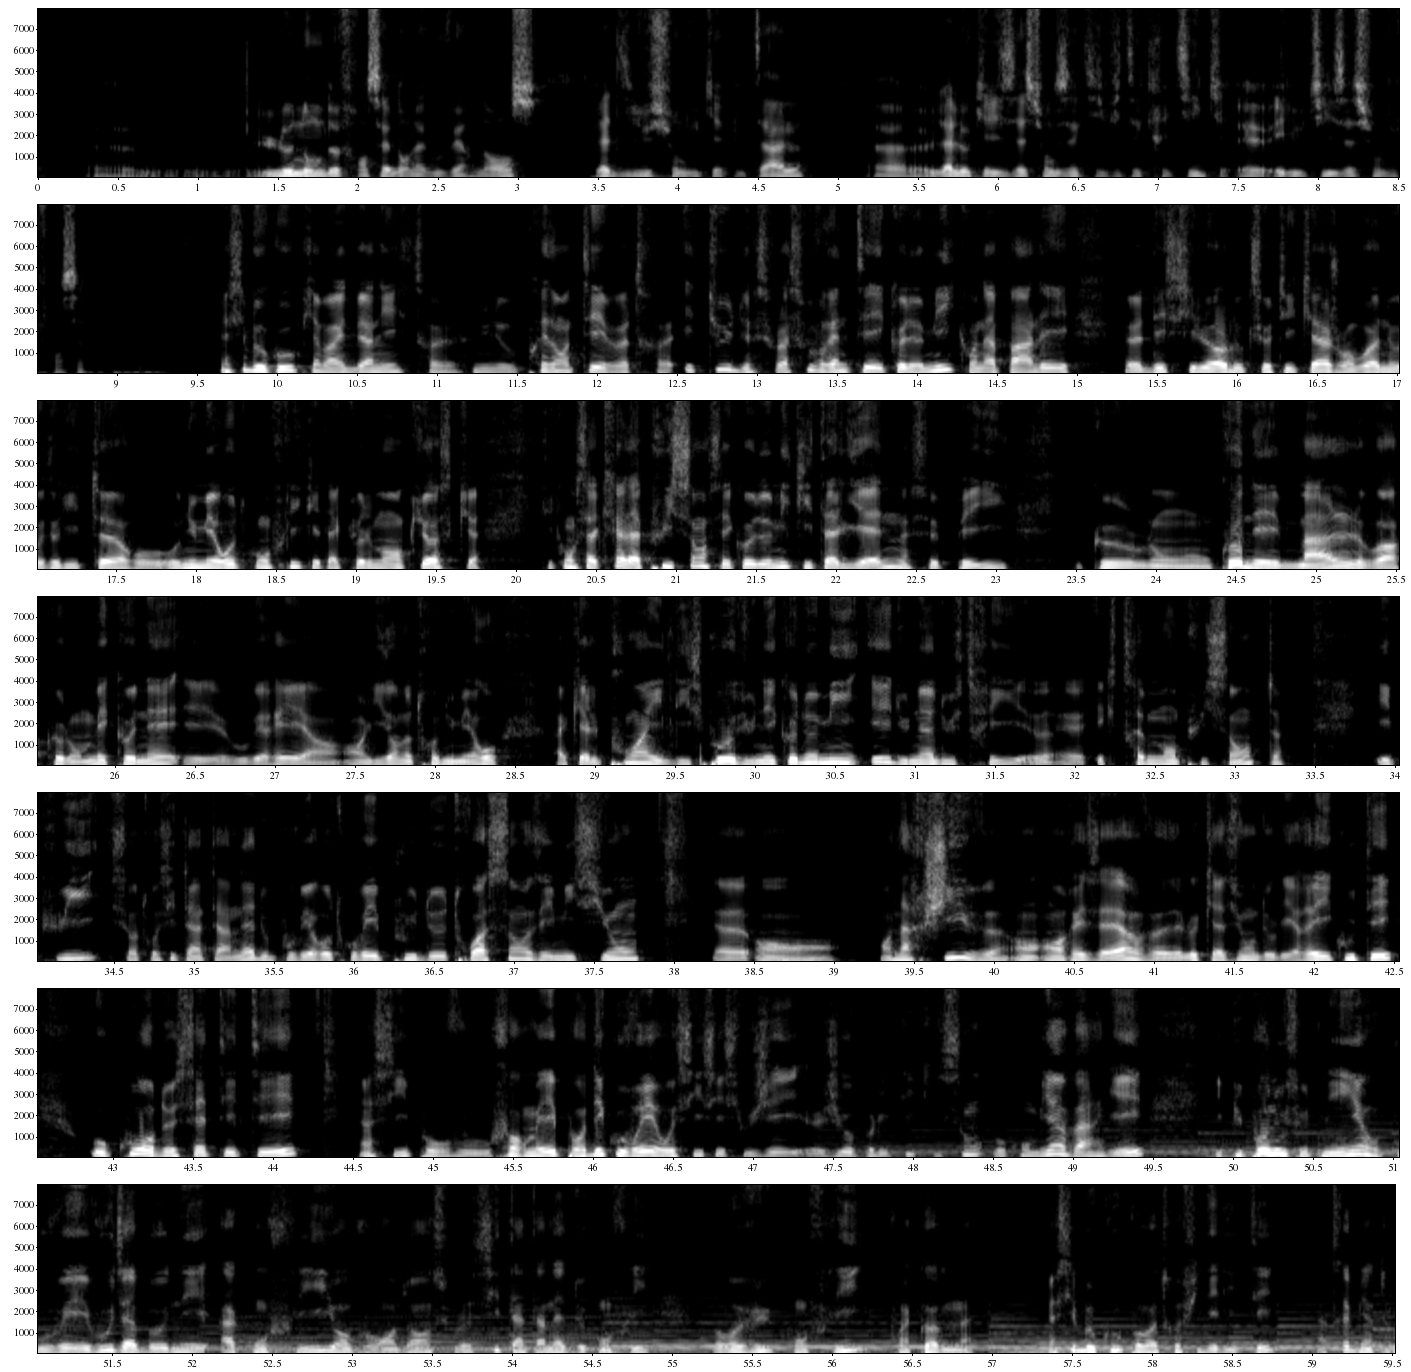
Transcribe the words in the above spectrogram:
le nombre de Français dans la gouvernance, la dilution du capital, euh, la localisation des activités critiques et, l'utilisation du français. Merci beaucoup, Pierre-Marie de Bernier, d'être venu nous présenter votre étude sur la souveraineté économique. On a parlé euh, d'Essilor Luxotica. Je renvoie nos auditeurs au, numéro de conflit qui est actuellement en kiosque, qui est consacré à la puissance économique italienne, ce pays que l'on connaît mal, voire que l'on méconnaît. Et vous verrez en, lisant notre numéro à quel point il dispose d'une économie et d'une industrie euh, extrêmement puissantes. Et puis, sur notre site internet, vous pouvez retrouver plus de 300 émissions euh, en, en archives, en, réserve, l'occasion de les réécouter au cours de cet été, ainsi pour vous former, pour découvrir aussi ces sujets géopolitiques qui sont ô combien variés. Et puis pour nous soutenir, vous pouvez vous abonner à Conflit en vous rendant sur le site internet de Conflit, revueconflit.com. Merci beaucoup pour votre fidélité, à très bientôt.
